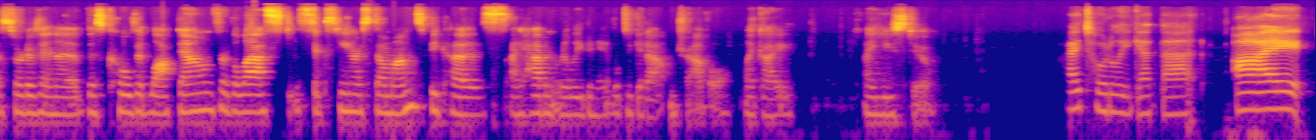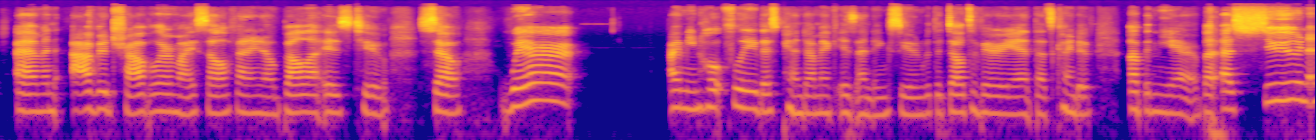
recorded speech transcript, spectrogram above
uh, sort of in a this COVID lockdown for the last 16 or so months because I haven't really been able to get out and travel like I I used to. I totally get that. I am an avid traveler myself and I know Bella is too. So, where I mean, hopefully this pandemic is ending soon with the Delta variant that's kind of up in the air. But as soon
